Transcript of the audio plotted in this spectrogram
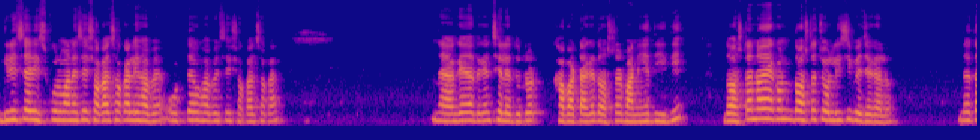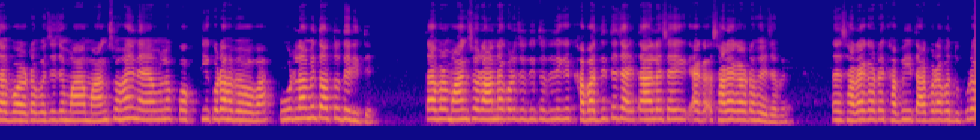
গ্রীষ্মের স্কুল মানে সেই সকাল সকালই হবে, উঠতেও হবে সেই সকাল সকাল। আগে দেখেন ছেলে দুটোর খাবারটা আগে দশটার বানিয়ে দিয়ে দিই। দশটা নয়, এখন দশটা চল্লিশই বেজে গেল। তার বড়টা বলছে যে, মা, মাংস হয় না? আমি বললাম "ক- করে হবে বাবা? উঠলামই তত দেরিতে। তারপর মাংস রান্না করে যদি তোদেরকে খাবার দিতে যাই তাহলে সেই সাড়ে এগারোটা হয়ে যাবে। তাই সাড়ে এগারোটায় খাবি, তারপর আবার দুপুরে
